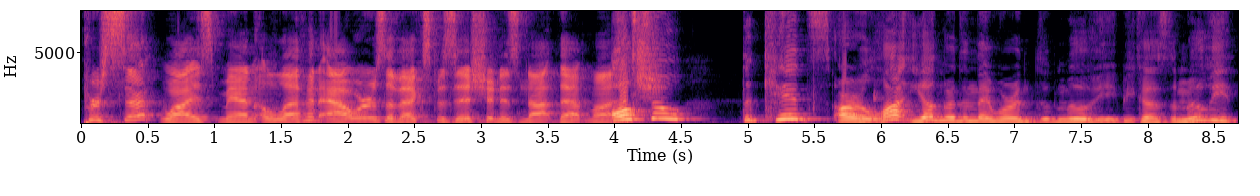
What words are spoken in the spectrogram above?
Percent wise, man, 11 hours of exposition is not that much. Also, the kids are a lot younger than they were in the movie because the movie,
